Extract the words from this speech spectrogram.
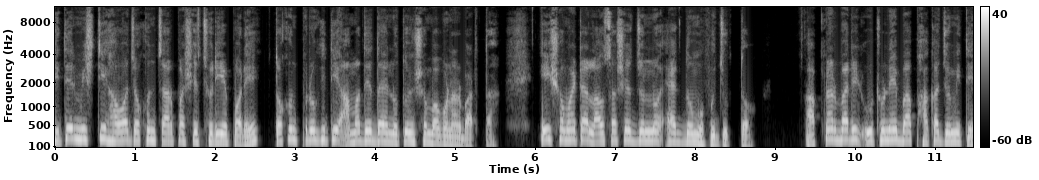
শীতের মিষ্টি হাওয়া যখন চারপাশে ছড়িয়ে পড়ে, তখন প্রকৃতি আমাদের দেয় নতুন সম্ভাবনার বার্তা। এই সময়টা লাউ চাষের জন্য একদম উপযুক্ত। আপনার বাড়ির উঠোনে বা ফাঁকা জমিতে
